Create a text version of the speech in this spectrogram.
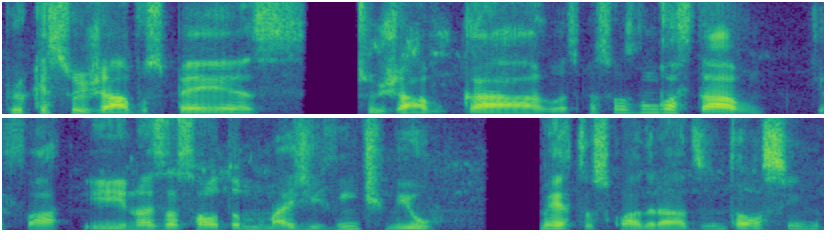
porque sujava os pés, sujava o carro, as pessoas não gostavam de fato. E nós assaltamos mais de 20 mil metros quadrados. Então, assim,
